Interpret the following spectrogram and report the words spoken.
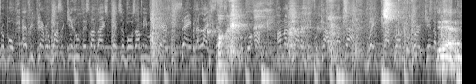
Miserable. Every parent wants a kid who lives by life's principles. I mean, my parents the same, but the life seems typical. Uh, I'm not trying to be forgot when I die. Wake up, only to work in the Did it happen?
